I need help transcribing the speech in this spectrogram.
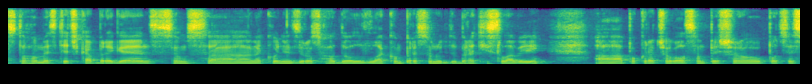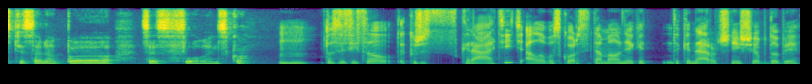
Z toho mestečka Bregenz som sa nakoniec rozhodol vlakom presunúť do Bratislavy a pokračoval som pešo po ceste SNP cez Slovensko. Mm-hmm. To si si chcel akože skrátiť, alebo skôr si tam mal nejaké také náročnejšie obdobie?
